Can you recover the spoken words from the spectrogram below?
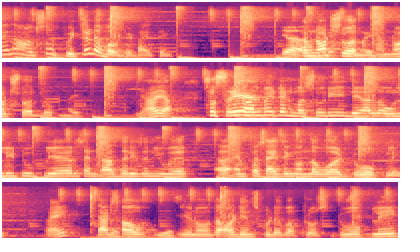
Raina also tweeted about it. I think. Yeah, I'm not might- sure. might- I'm not sure though. might. Yeah, yeah. So Shrey Helmet and Masuri, they are the only two players, and that's the reason you were uh, emphasizing on the word duopoly, right? That's Yes, how yes. you know the audience could have approached duo play.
